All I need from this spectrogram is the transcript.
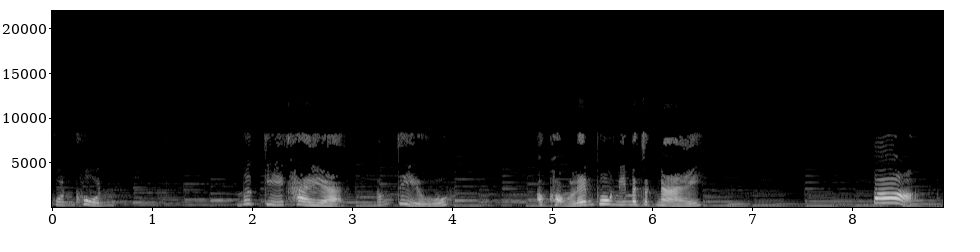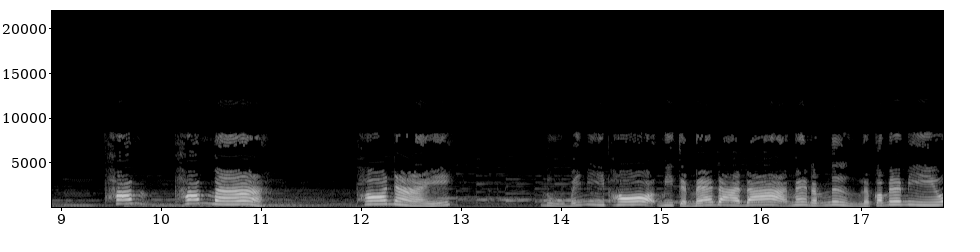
คุณคุณเมื่อกี้ใครอะ น้องจิ๋ว เอาของเล่นพวกนี้มาจากไหนป้อพ่อ พ่อมา พ่อไหน หนูไม่มีพ่อ มีแต่แม่ดาดาแม่น้ำหนึ่ง แล้วก็แม่มิว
